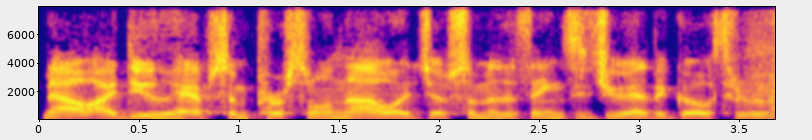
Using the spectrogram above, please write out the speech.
Now i do have some personal knowledge of some of the things that you had to go through.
